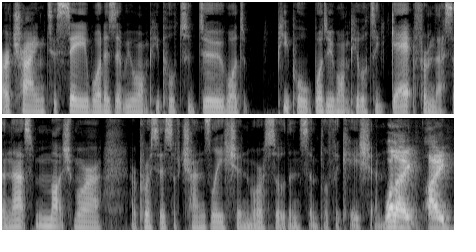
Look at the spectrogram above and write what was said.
are trying to say? What is it we want people to do? What do people what do we want people to get from this? And that's much more a process of translation more so than simplification. Well, I, I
